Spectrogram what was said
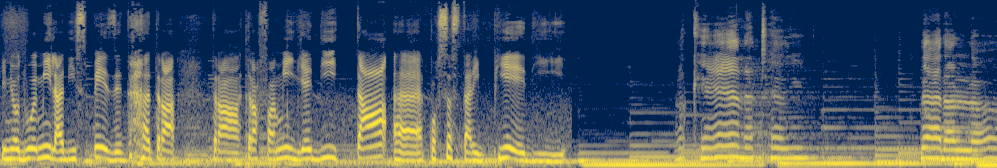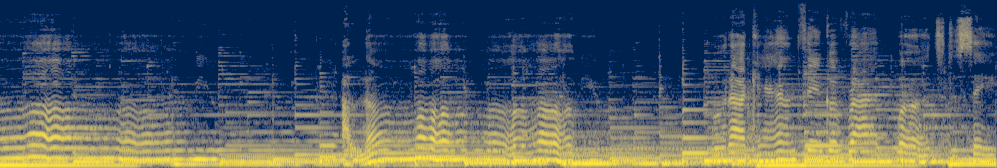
che ne ho 2000 di spese tra, tra, tra, tra famiglia e ditta, eh, possa stare in piedi. How can I tell you that I love love you, but I can't think of right words to say.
